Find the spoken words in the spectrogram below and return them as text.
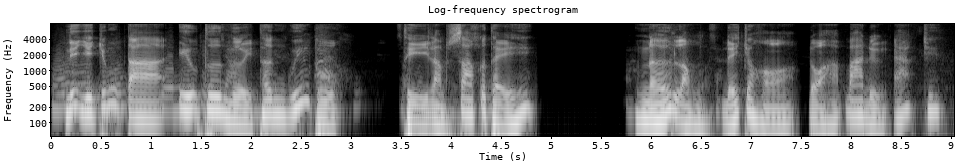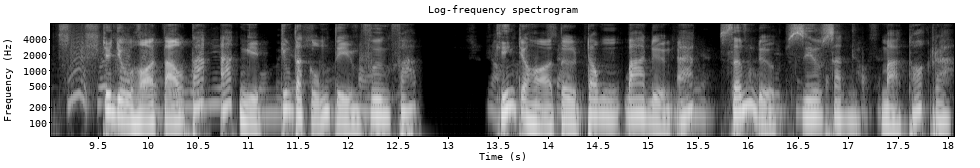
Nếu như chúng ta yêu thương người thân quyến thuộc, thì làm sao có thể nở lòng để cho họ đọa ba đường ác chứ? Cho dù họ tạo tác ác nghiệp, Chúng ta cũng tìm phương pháp. Khiến cho họ từ trong ba đường ác Sớm được siêu sanh mà thoát ra.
